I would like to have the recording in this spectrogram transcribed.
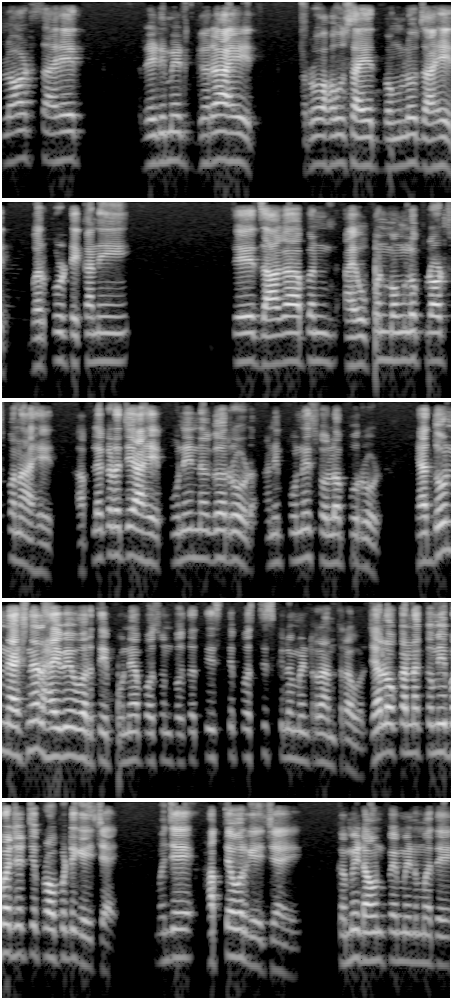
प्लॉट्स आहेत रेडीमेड घरं आहेत रो हाऊस आहेत बंगलोज आहेत. भरपूर ठिकाणी ते जागा पण आहे ओपन बंगलो प्लॉट्स पण आहेत. आपल्याकडे जे आहे पुणे नगर रोड आणि पुणे सोलापूर रोड ह्या दोन नॅशनल हायवे वरती पुण्यापासून फक्त तीस ते पस्तीस किलोमीटर अंतरावर ज्या लोकांना कमी बजेटची प्रॉपर्टी घ्यायची आहे म्हणजे हप्त्यावर घ्यायची आहे कमी डाऊन पेमेंटमध्ये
